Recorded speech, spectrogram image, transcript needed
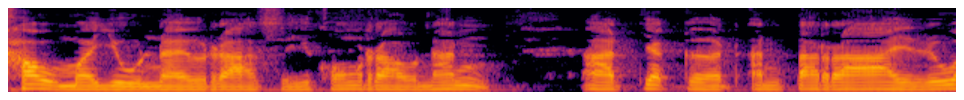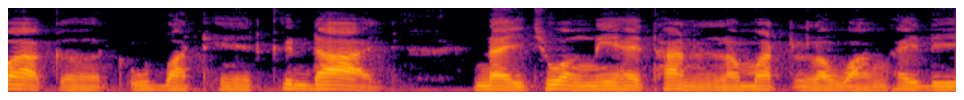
เข้ามาอยู่ในราศีของเรานั้น อาจจะเกิดอันตรายหรือว่าเกิดอุบัติเหตุขึ้นได้ ในช่วงนี้ให้ท่านระมัดระวังให้ดี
